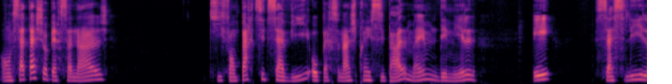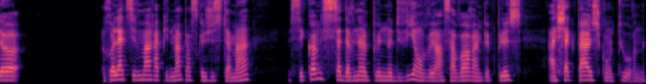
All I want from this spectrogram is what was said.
On s'attache aux personnages qui font partie de sa vie, au personnage principal même d'Émile. Et ça se lit là relativement rapidement parce que justement, c'est comme si ça devenait un peu notre vie, on veut en savoir un peu plus à chaque page qu'on tourne.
